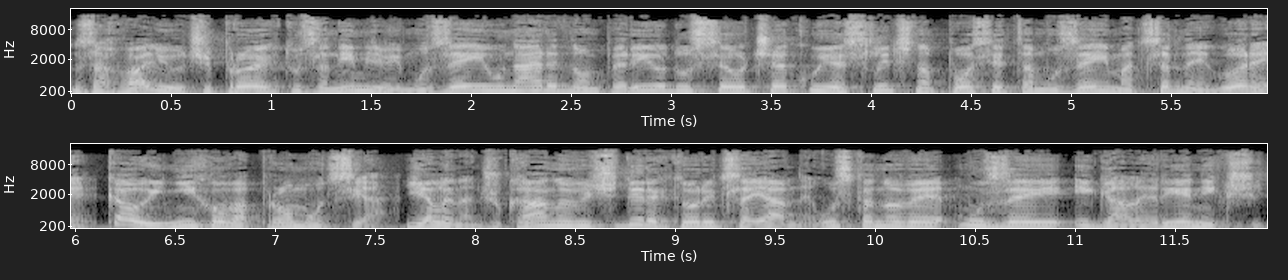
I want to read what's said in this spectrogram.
Zahvaljujući projektu Zanimljivi muzeji u narednom periodu se očekuje slična posjeta muzejima Crne Gore kao i njihova promocija. Jelena Đukanović, direktorica javne ustanove Muzeji i galerije Nikšić.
